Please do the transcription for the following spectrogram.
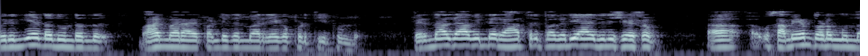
ഒരുങ്ങേണ്ടതുണ്ടെന്ന് മഹാന്മാരായ പണ്ഡിതന്മാർ രേഖപ്പെടുത്തിയിട്ടുണ്ട്. പെരുന്നാൾ രാവിന്റെ രാത്രി പകുതിയായതിനു ശേഷം സമയം തുടങ്ങുന്ന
